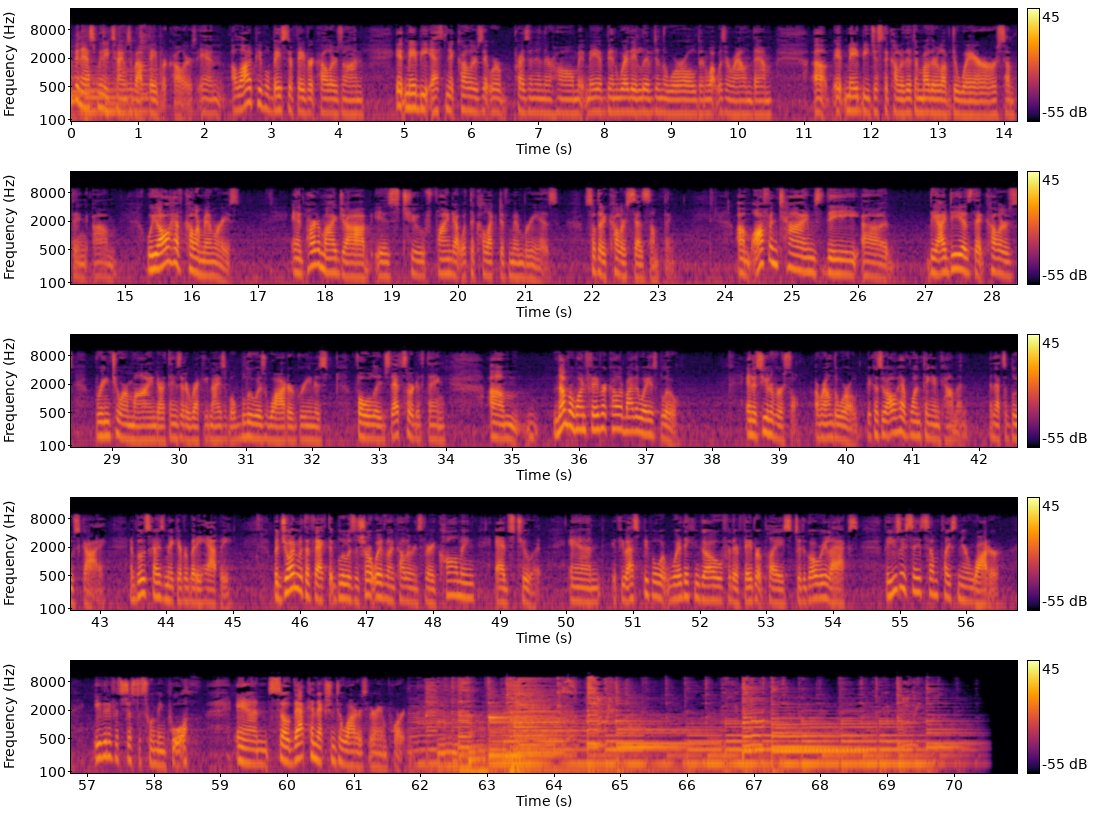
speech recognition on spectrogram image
I've been asked many times about favorite colors, and a lot of people base their favorite colors on it may be ethnic colors that were present in their home, it may have been where they lived in the world and what was around them, uh, it may be just the color that their mother loved to wear or something. Um, we all have color memories, and part of my job is to find out what the collective memory is so that a color says something. Um, oftentimes, the, uh, the ideas that colors bring to our mind are things that are recognizable. Blue is water, green is foliage, that sort of thing. Um, number one favorite color, by the way, is blue. And it's universal around the world because we all have one thing in common, and that's a blue sky. And blue skies make everybody happy. But join with the fact that blue is a short wavelength color and it's very calming, adds to it. And if you ask people where they can go for their favorite place to go relax, they usually say someplace near water even if it's just a swimming pool. And so that connection to water is very important.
